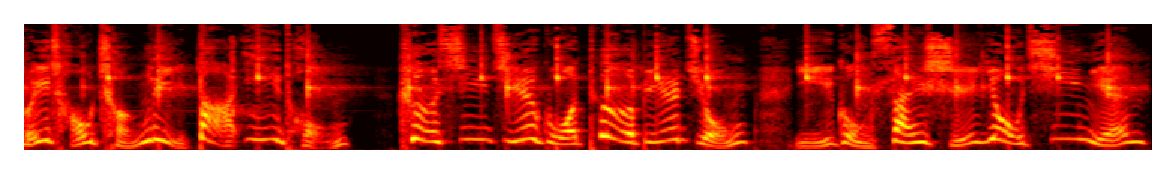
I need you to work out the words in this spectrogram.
隋朝成立大一统。可惜结果特别囧，一共三十又七年，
